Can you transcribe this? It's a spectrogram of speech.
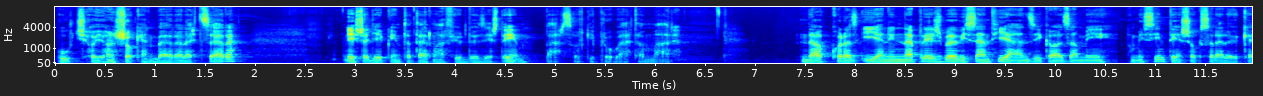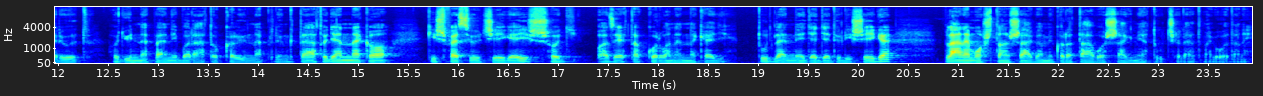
úgy olyan sok emberrel egyszerre. És egyébként a termálfürdőzést én párszor kipróbáltam már. De akkor az ilyen ünneplésből viszont hiányzik az, ami, ami szintén sokszor előkerült, hogy ünnepelni barátokkal ünneplünk. Tehát, hogy ennek a kis feszültsége is, hogy azért akkor van ennek egy, tud lenni egy egyedülisége, pláne mostanság, amikor a távolság miatt úgy se lehet megoldani.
